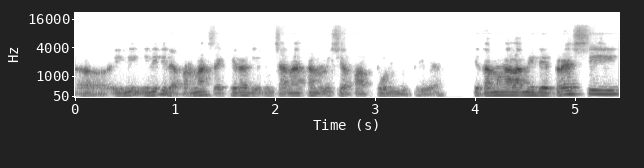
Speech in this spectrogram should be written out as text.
uh, ini ini tidak pernah saya kira direncanakan oleh siapa pun gitu ya. Kita mengalami depresi,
